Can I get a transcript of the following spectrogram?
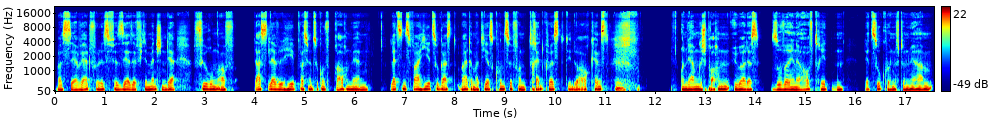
was sehr wertvoll ist für sehr, sehr viele Menschen, der Führung auf das Level hebt, was wir in Zukunft brauchen werden. Letztens war hier zu Gast Walter Matthias Kunze von Trendquest, den du auch kennst. Mhm. Und wir haben gesprochen über das souveräne Auftreten der Zukunft. Und wir haben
